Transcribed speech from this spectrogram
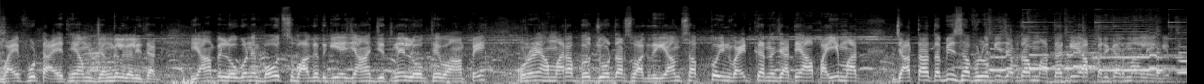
वाई फुट आए थे हम जंगल गली तक। यहाँ पे लोगों ने बहुत स्वागत किया। जहाँ जितने लोग थे वहाँ पे उन्होंने हमारा बहुत ज़ोरदार स्वागत किया। हम सबको इन्वाइट करना चाहते हैं। आप आइए मात यात्रा तभी सफल होगी जब तक माता की आप परिक्रमा लेंगे।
